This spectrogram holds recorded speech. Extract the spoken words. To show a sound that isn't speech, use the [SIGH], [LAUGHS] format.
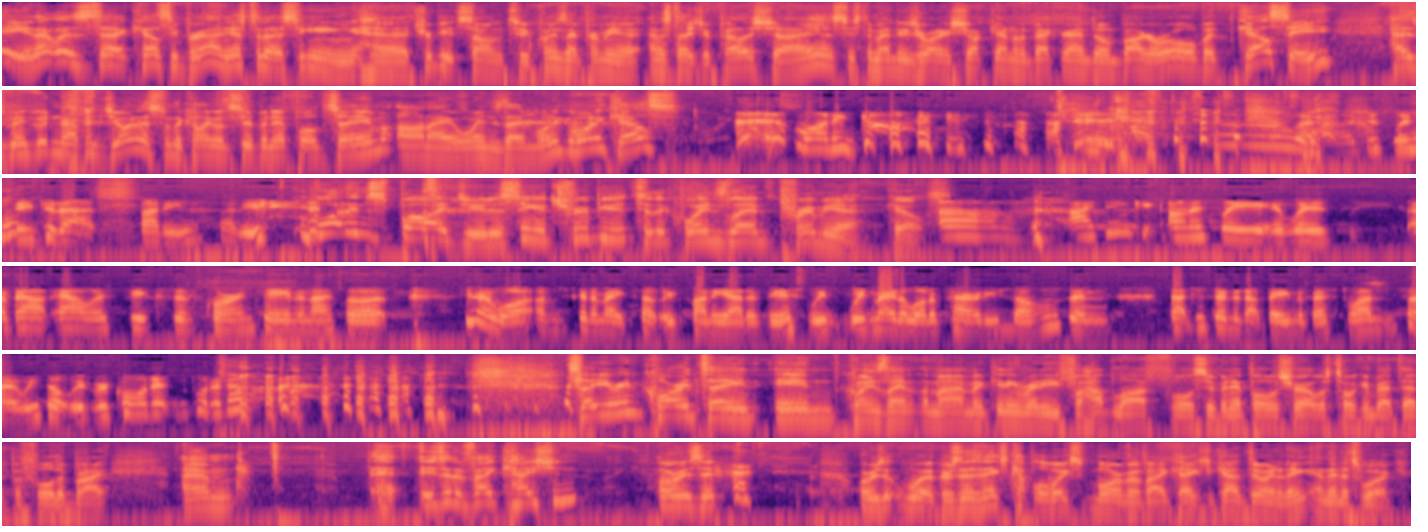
vacay. That was uh, Kelsey Browne yesterday singing her tribute song to Queensland Premier Annastacia Palaszczuk. Sister Mandy's riding shotgun in the background doing bugger all. But Kelsey has been good enough to [LAUGHS] join us from the Collingwood Super Netball team on a Wednesday morning. Good morning, Kels. Morning, guys. [LAUGHS] oh, well, just listening to that. Funny, funny. what [LAUGHS] inspired you to sing a tribute to the Queensland Premier, Kels? Uh, I think, honestly, it was about hour six of quarantine, and I thought, you know what, I'm just going to make something funny out of this. We'd, we'd made a lot of parody songs, and that just ended up being the best one. So we thought we'd record it and put it up. [LAUGHS] so you're in quarantine in Queensland at the moment, getting ready for Hub Life for Super Netball. Cheryl was talking about that before the break. Um, is it a vacation, or is it, [LAUGHS] or is it work, or is the next couple of weeks more of a vacation? You can't do anything, and then it's work.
